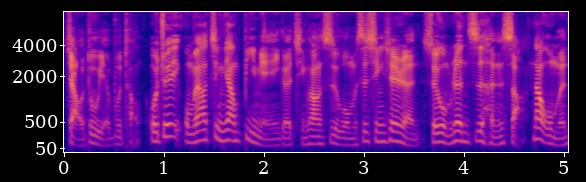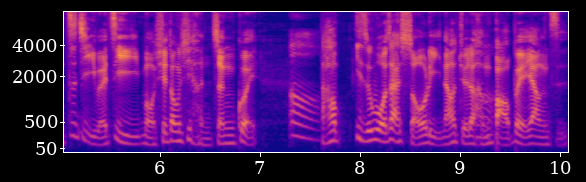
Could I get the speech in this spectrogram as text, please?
角度也不同。我觉得我们要尽量避免一个情况，是我们是新鲜人，所以我们认知很少，那我们自己以为自己某些东西很珍贵，嗯，然后一直握在手里，然后觉得很宝贝的样子。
